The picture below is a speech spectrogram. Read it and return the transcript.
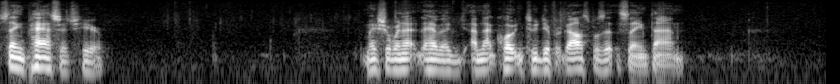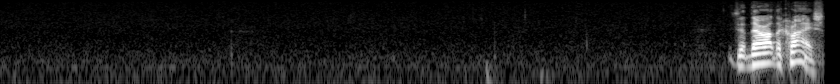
same passage here. Make sure we're not having, I'm not quoting two different gospels at the same time. Thou art the Christ.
